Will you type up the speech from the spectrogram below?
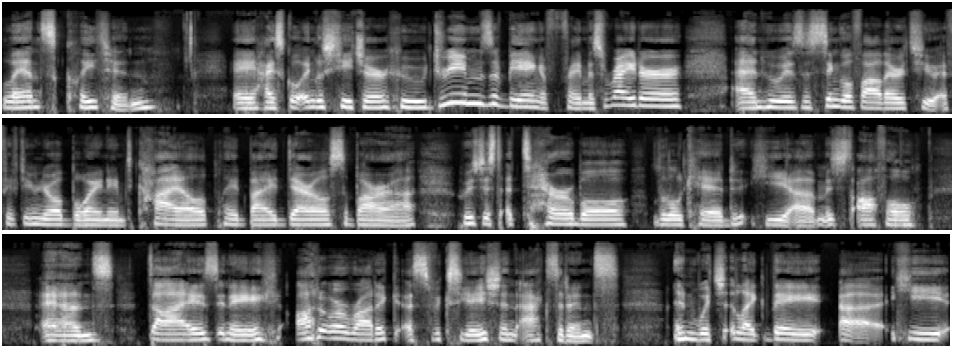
Lance Clayton, a high school English teacher who dreams of being a famous writer and who is a single father to a 15 year old boy named Kyle, played by Daryl Sabara, who is just a terrible little kid. He um, is just awful and dies in a autoerotic asphyxiation accident in which like they uh, he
